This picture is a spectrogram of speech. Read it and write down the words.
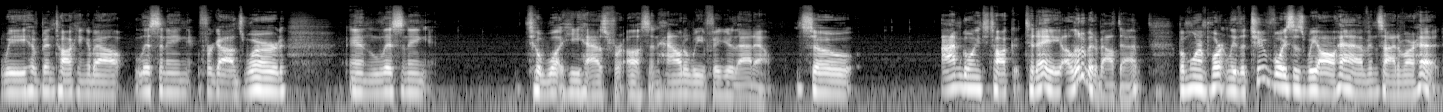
We have been talking about listening for God's word and listening to what He has for us and how do we figure that out. So, I'm going to talk today a little bit about that, but more importantly, the two voices we all have inside of our head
